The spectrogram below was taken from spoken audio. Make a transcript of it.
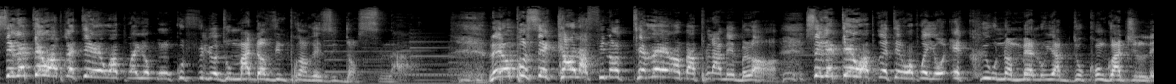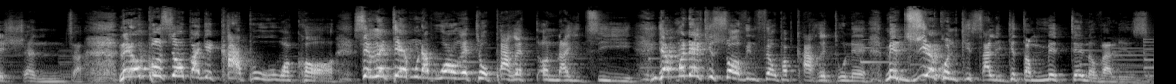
Se rete wapre te wapre yo bon kout fil yo dou madame vin pran rezidans la. Le yon pose ka ou la fin enterre an ba plame blan. Se rete wapre te wapre yo ekri ou nan mel ou yabdou congratulations. Le yon pose ou page ka pou ou ankor. Se rete moun apwa ou rete ou paret an Haiti. Yap mwene ki sor vin fe ou pap ka retoune. Men Diyo kon ki salib ki tan mette nan valizi.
